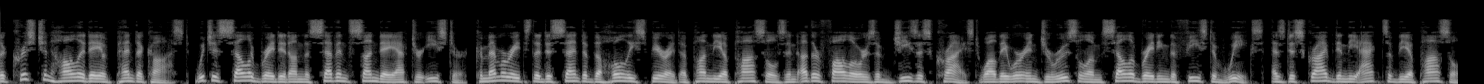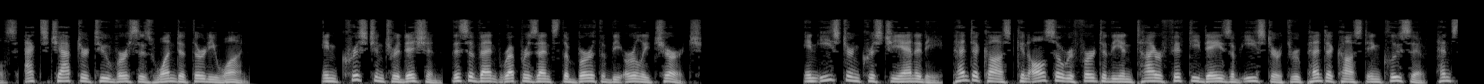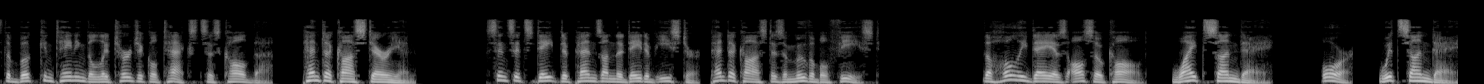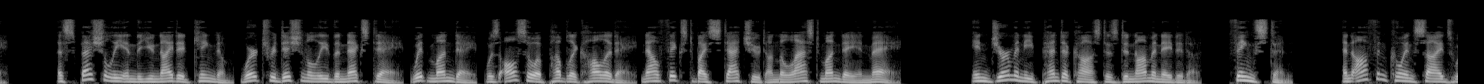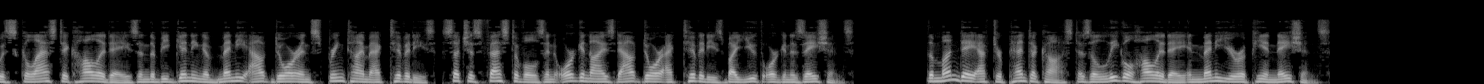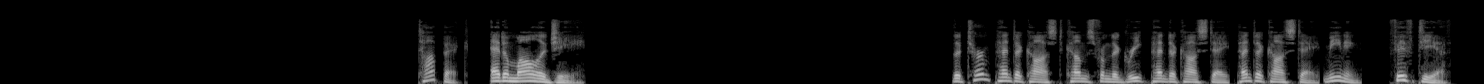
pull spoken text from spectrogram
The Christian holiday of Pentecost, which is celebrated on the seventh Sunday after Easter, commemorates the descent of the Holy Spirit upon the apostles and other followers of Jesus Christ while they were in Jerusalem celebrating the Feast of Weeks, as described in the Acts of the Apostles Acts chapter 2 verses 1 to 31. In Christian tradition, this event represents the birth of the early Church. In Eastern Christianity, Pentecost can also refer to the entire 50 days of Easter through Pentecost inclusive, hence the book containing the liturgical texts is called the Pentecostarion. Since its date depends on the date of Easter, Pentecost is a movable feast. The holy day is also called White Sunday or Whitsunday. Especially in the United Kingdom, where traditionally the next day, Whit Monday, was also a public holiday now fixed by statute on the last Monday in May. In Germany Pentecost is denominated of Pfingsten and often coincides with scholastic holidays and the beginning of many outdoor and springtime activities, such as festivals and organized outdoor activities by youth organizations. The Monday after Pentecost is a legal holiday in many European nations. Etymology The term Pentecost comes from the Greek Pentekoste, Pentekoste meaning 50th.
